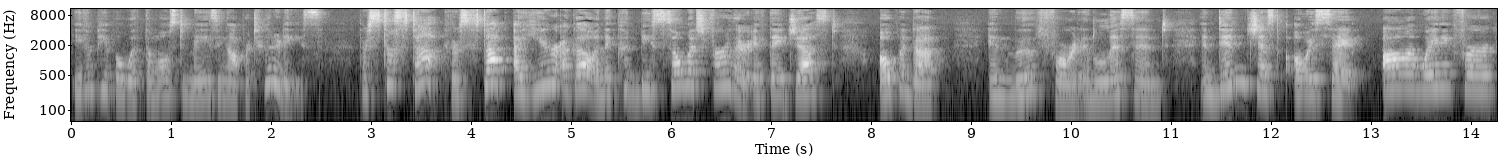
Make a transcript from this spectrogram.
even people with the most amazing opportunities, they're still stuck. They're stuck a year ago and they could be so much further if they just opened up and moved forward and listened and didn't just always say, "Oh, I'm waiting for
